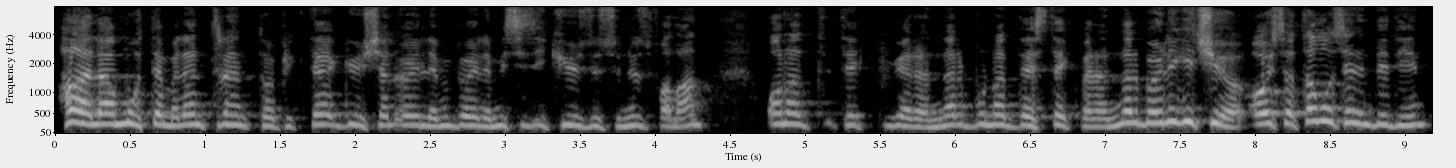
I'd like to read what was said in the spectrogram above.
Hala muhtemelen trend topikte Gülşen öyle mi böyle mi siz iki yüzlüsünüz falan. Ona tepki verenler, buna destek verenler böyle geçiyor. Oysa tam o senin dediğin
